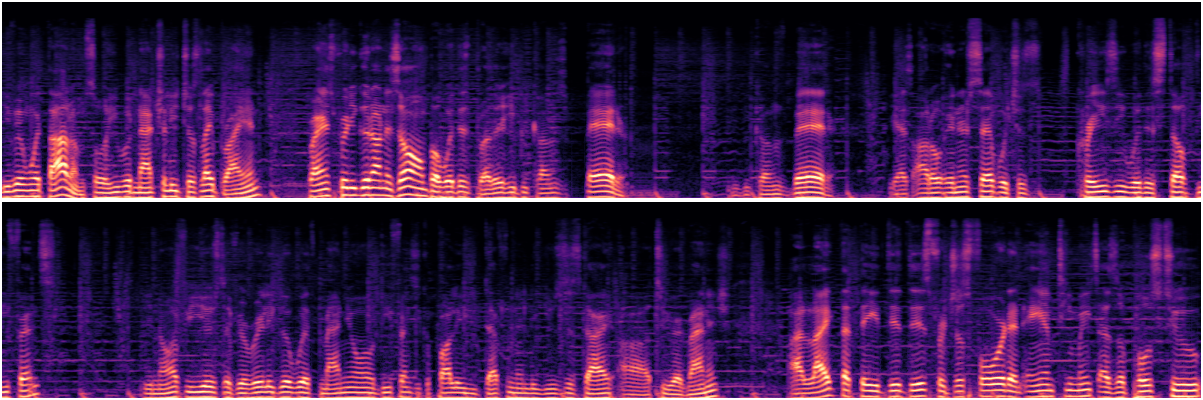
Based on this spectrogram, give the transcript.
even without him. So he would naturally, just like Brian, Brian's pretty good on his own, but with his brother, he becomes better. He becomes better. He has auto intercept, which is crazy with his stealth defense. You know, if you use, if you're really good with manual defense, you could probably definitely use this guy uh, to your advantage. I like that they did this for just forward and AM teammates as opposed to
